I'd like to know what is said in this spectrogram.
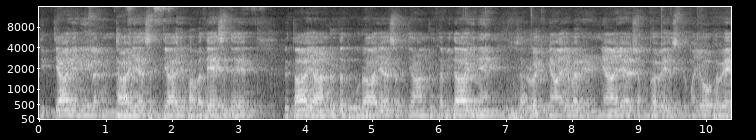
நித்யாய நீலகண்டாய சத்யாய பவதே சதே ऋतायानृतदूराय सत्यानृतविदायिने सर्वज्ञाय वरेण्याय शम्भवेस्तु मयो भवे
